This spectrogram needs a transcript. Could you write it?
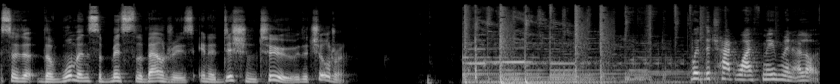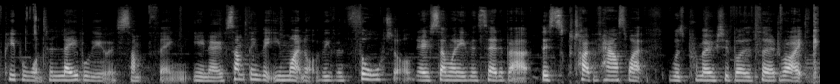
So that the woman submits to the boundaries in addition to the children. With the trad wife movement, a lot of people want to label you as something, you know, something that you might not have even thought of. You know, someone even said about this type of housewife was promoted by the Third Reich.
